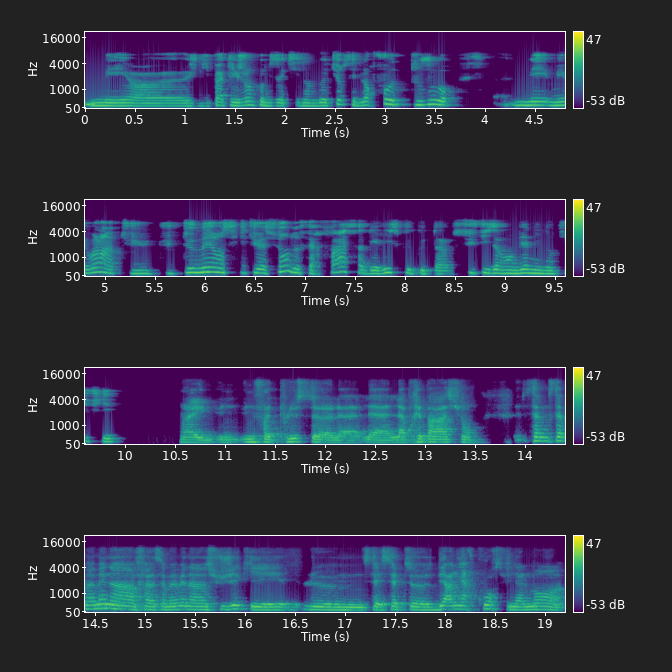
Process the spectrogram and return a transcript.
mais euh, je dis pas que les gens qui ont des accidents de voiture, c'est de leur faute toujours. Mais, mais voilà, tu, tu te mets en situation de faire face à des risques que tu as suffisamment bien identifiés. Une, fois de plus, euh, la, préparation. Ça, m'amène à, enfin, à un sujet qui est le, cette dernière course finalement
